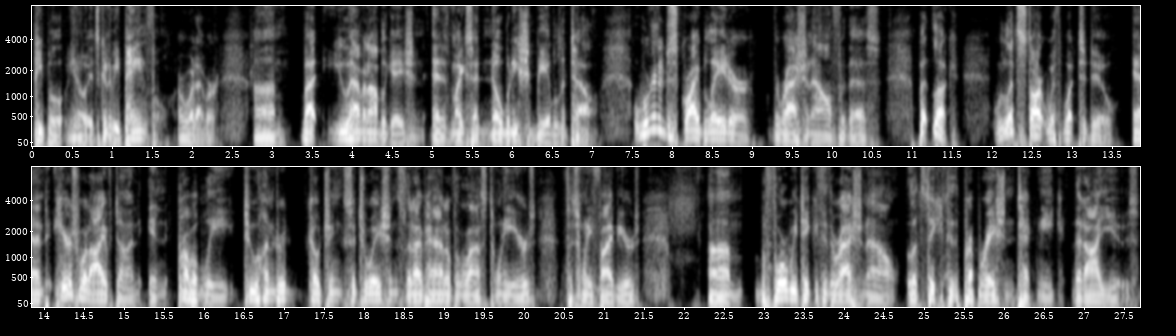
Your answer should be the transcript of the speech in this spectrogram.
people. You know, it's going to be painful or whatever. Um, but you have an obligation, and as Mike said, nobody should be able to tell. We're going to describe later the rationale for this, but look, let's start with what to do. And here's what I've done in probably 200 coaching situations that I've had over the last 20 years to 25 years. Um, before we take you through the rationale, let's take you through the preparation technique that I use.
